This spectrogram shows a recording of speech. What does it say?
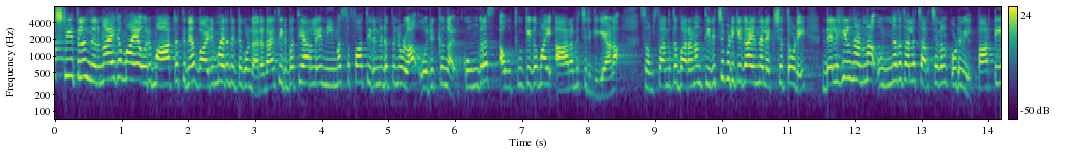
രാഷ്ട്രീയത്തിൽ നിർണായകമായ ഒരു മാറ്റത്തിന് വഴിമരുന്നിട്ടുകൊണ്ട് രണ്ടായിരത്തി ഇരുപത്തിയാറിലെ നിയമസഭാ തിരഞ്ഞെടുപ്പിനുള്ള ഒരുക്കങ്ങൾ കോൺഗ്രസ് ഔദ്യോഗികമായി ആരംഭിച്ചിരിക്കുകയാണ്. സംസ്ഥാനത്ത് ഭരണം തിരിച്ചുപിടിക്കുക എന്ന ലക്ഷ്യത്തോടെ ഡൽഹിയിൽ നടന്ന ഉന്നതതല ചർച്ചകൾക്കൊടുവിൽ പാർട്ടി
